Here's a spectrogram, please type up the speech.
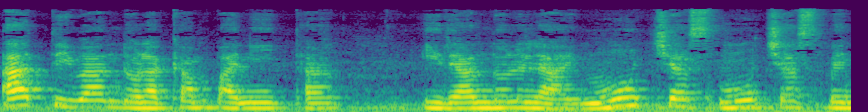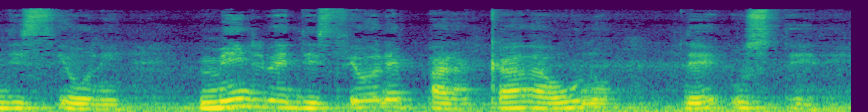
activando la campanita y dándole like. Muchas, muchas bendiciones. Mil bendiciones para cada uno de ustedes.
